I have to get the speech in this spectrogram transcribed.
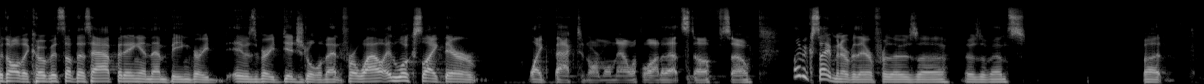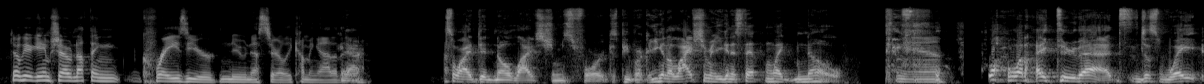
with all the covid stuff that's happening and them being very it was a very digital event for a while it looks like they're like back to normal now with a lot of that stuff so a lot of excitement over there for those uh those events but tokyo game show nothing crazy or new necessarily coming out of Yeah. there That's why I did no live streams for it because people are like, Are you gonna live stream it? Are you gonna step? I'm like, no. yeah Why would I do that? Just wait.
